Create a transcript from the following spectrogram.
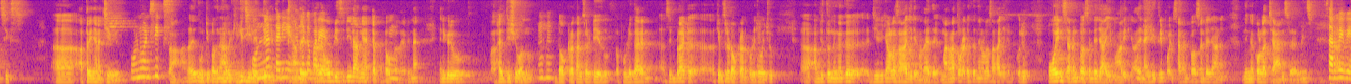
six അത്രയും ഞാൻ അച്ചീവ് ചെയ്തു. ആ അതായത് നൂറ്റി പതിനാറ് കെ ജി ഒബിസിറ്റിയിൽ അങ്ങേ അറ്റപ്പെട്ടോ അതെ പിന്നെ എനിക്കൊരു ഹെൽത്ത് ഇഷ്യൂ വന്നു. ഡോക്ടറെ കൺസൾട്ട് ചെയ്തു. പുള്ളിക്കാരൻ സിമ്പിളായിട്ട് കിംസിലെ ഡോക്ടറാണ് പുള്ളി ചോദിച്ചു "ആ, അംജിത്ത് നിങ്ങൾക്ക് ജീവിക്കാനുള്ള സാഹചര്യം അതായത് മരണത്തോട് എടുക്കുന്നതിനുള്ള സാഹചര്യം ഒരു പോയിന്റ് സെവൻ പെർസെന്റേജ് ആയി മാറിയിരിക്കുന്നത് അതായത് ninety three point seven percentage ആണ് നിങ്ങൾക്കുള്ള ചാൻസ് മീൻസ് സർവൈവ്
